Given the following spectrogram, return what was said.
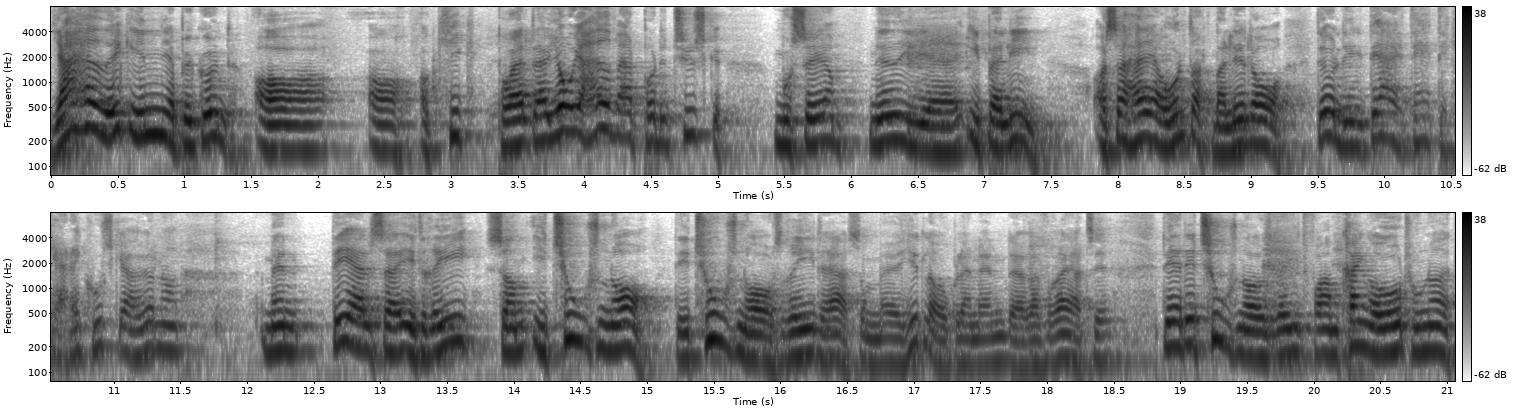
Jeg havde ikke, inden jeg begyndte at, at, at kigge på alt det Jo, jeg havde været på det tyske museum nede i, uh, i Berlin, og så havde jeg undret mig lidt over, det, var lige, det, det, det kan jeg da ikke huske, jeg har hørt noget Men det er altså et rige, som i tusind år, det er tusind års rige her, som øh, Hitler blandt andet øh, refererer til, det er det tusind års rige fra omkring 800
